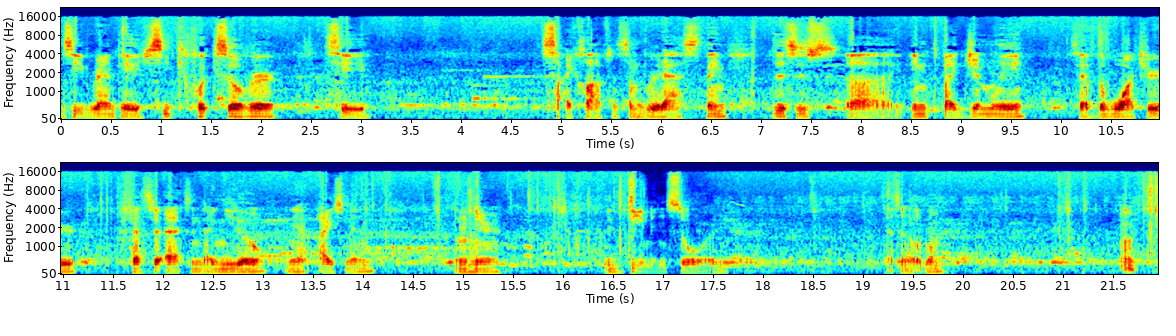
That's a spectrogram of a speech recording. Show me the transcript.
see Rampage, see Quicksilver, see Cyclops and some weird ass thing. This is uh, inked by Jim Lee. So you have the Watcher, Professor X, and Magneto. And you have Iceman. And here, the Demon Sword. That's an old one. Oh.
